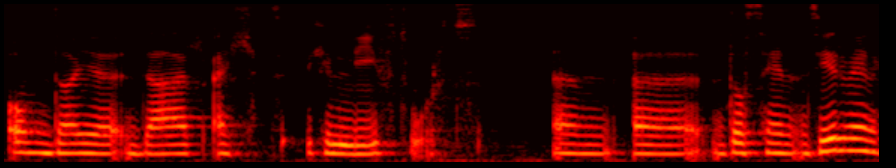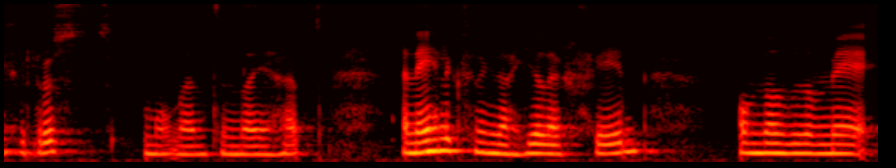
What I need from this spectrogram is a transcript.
omdat je daar echt geleefd wordt. En uh, dat zijn zeer weinig rustmomenten dat je hebt. En eigenlijk vind ik dat heel erg fijn, omdat, ze mij,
